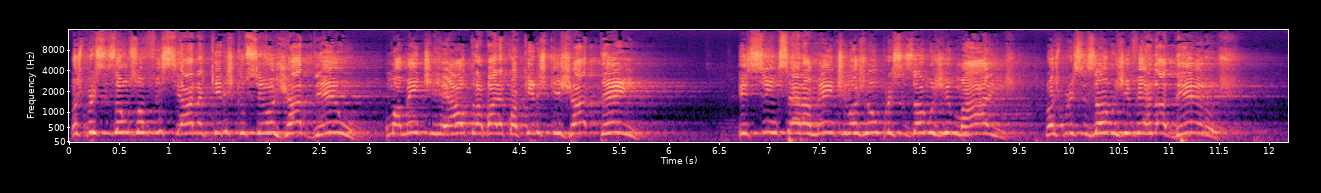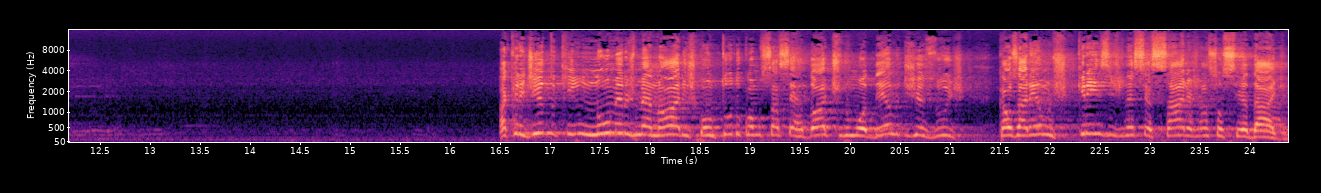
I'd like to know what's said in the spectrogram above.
Nós precisamos oficiar naqueles que o Senhor já deu. Uma mente real trabalha com aqueles que já têm. E sinceramente, nós não precisamos de mais, nós precisamos de verdadeiros. Acredito que em números menores, contudo, como sacerdotes no modelo de Jesus, causaremos crises necessárias na sociedade,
